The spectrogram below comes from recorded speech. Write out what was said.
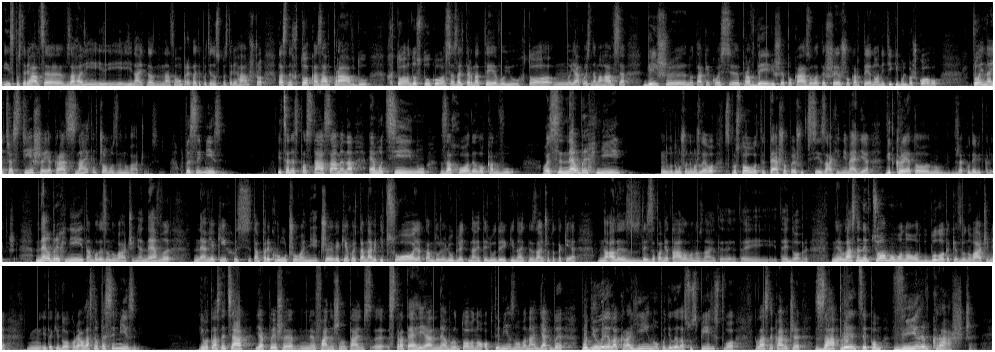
і спостерігав це взагалі, і, і, навіть на на своєму прикладі постійно спостерігав, що власне хто казав правду, хто достукувався з альтернативою, хто ну, якось намагався більш ну, так, якось правдивіше показувати ширшу картину, а не тільки Бульбашкову. Той найчастіше якраз знаєте в чому звинувачувався? В песимізмі. І це неспроста саме на емоційну заходило канву. Ось не в брехні, ну, тому що неможливо спростовувати те, що пишуть всі західні медіа, відкрито, ну, вже куди відкритіше. Не в брехні там були звинувачення, не в. Не в якихось там перекручуванні, чи в якихось там навіть і псо, як там дуже люблять знаєте, люди, які навіть не знають, що то таке. Ну, але десь запам'ятало воно, знаєте, та й, та й добре. Власне, не в цьому воно от було таке звинувачення і такі докори, а власне в песимізмі. І от, власне, ця, як пише Financial Times, е, стратегія необґрунтованого оптимізму, вона якби поділила країну, поділила суспільство, власне кажучи, за принципом віри в краще,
